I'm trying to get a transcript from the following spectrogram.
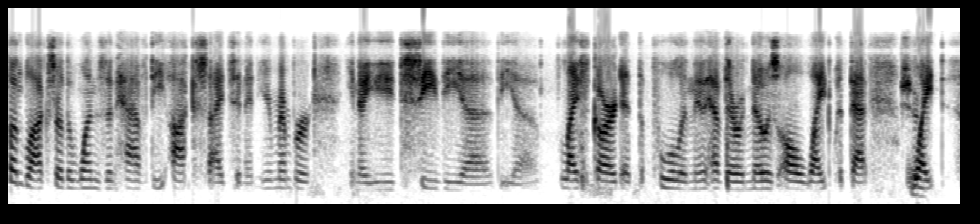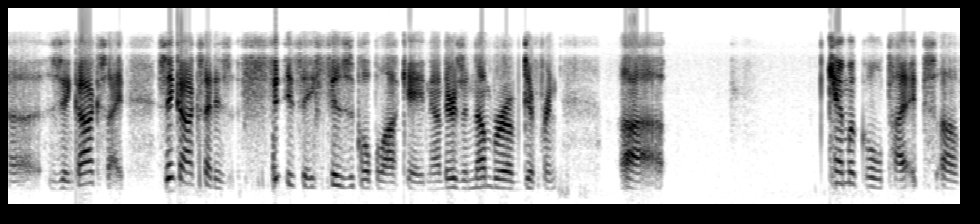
sunblocks are the ones that have the oxides in it. You remember, you know, you'd see the uh, the uh, lifeguard at the pool, and they have their nose all white with that sure. white uh, zinc oxide. Zinc oxide is is a physical blockade. Now, there's a number of different uh, chemical types of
